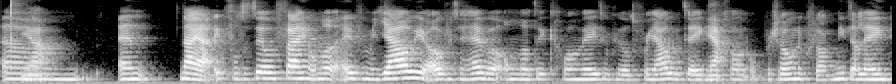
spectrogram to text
Ja. En nou ja, ik vond het heel fijn om er even met jou hierover te hebben. Omdat ik gewoon weet hoeveel het voor jou betekent. Ja. Gewoon op persoonlijk vlak. Niet alleen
